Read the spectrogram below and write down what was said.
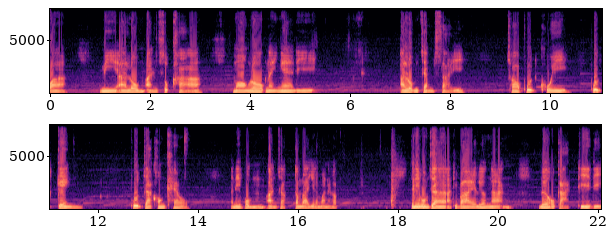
ว่า มีอารมณ์อันสุขขา มองโลกในแง่ดี อารมณ์แจ่มใส ชอบพูดคุย พูดเก่ง พูดจาคล่องแคล่ว อันนี้ผมอ่านจากตำราเยอรมันนะครับ ทีนี้ผมจะอธิบายเรื่องงานเรื่องโอกาสที่ดี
